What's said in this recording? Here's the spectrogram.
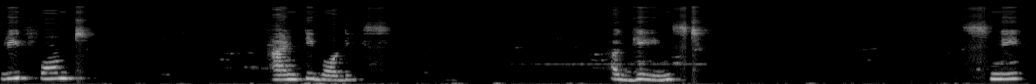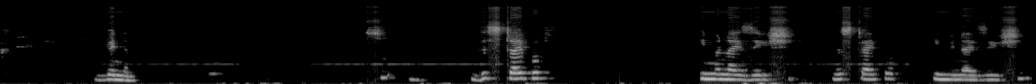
preformed antibodies against snake venom. So this type of immunization, this type of immunization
